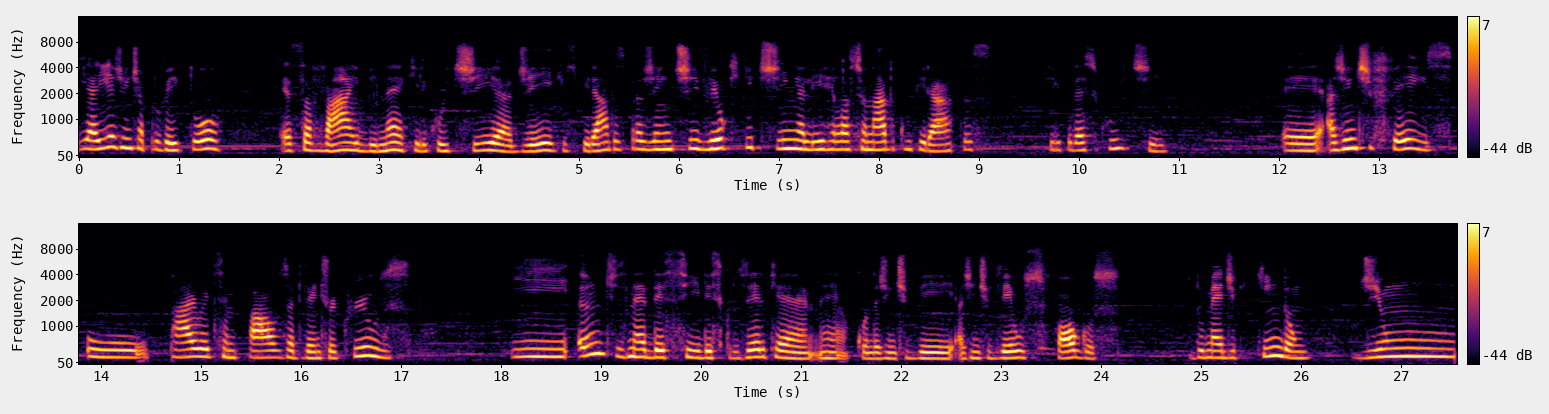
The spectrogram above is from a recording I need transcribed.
E aí a gente aproveitou essa vibe, né, que ele curtia, Jake, os piratas, para gente ver o que, que tinha ali relacionado com piratas que ele pudesse curtir. É, a gente fez o Pirates and Pals Adventure Cruise e antes, né, desse desse cruzeiro que é, né, quando a gente vê a gente vê os fogos do Magic Kingdom, de um,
